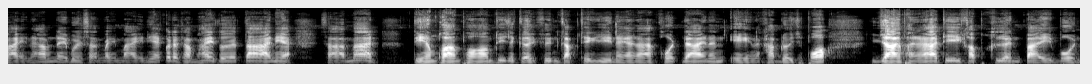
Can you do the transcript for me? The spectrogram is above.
หม่ๆนะครับในบริษัทใหม่ๆเนี่ยก็จะทำให้โตโยต้าเนี่ยสามารถ เตรียมความพร้อมที่จะเกิดขึ้นกับเทคโนโลยีในอนาคตได้นั่นเองนะครับ โดยเฉพาะยานพาหนะที่ขับเคลื่อนไปบน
